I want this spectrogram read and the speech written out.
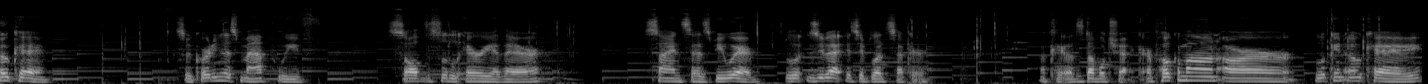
Okay. So according to this map, we've solved this little area there. Sign says, beware, Zubat is a bloodsucker. Okay, let's double check. Our Pokemon are looking okay.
